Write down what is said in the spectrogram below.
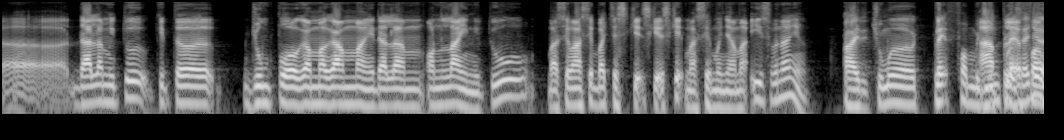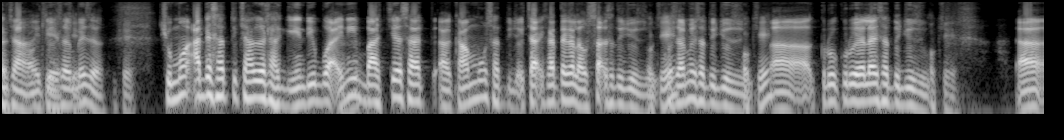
uh, dalam itu kita jumpa ramai-ramai dalam online itu masing-masing baca sikit-sikit-sikit masih menyamai sebenarnya. Ah, cuma platform Ah, berjumpa platform saja. macam itu okay, beza. Okey. Cuma ada satu cara lagi yang dia buat ini baca satu, uh, kamu satu ju- ca- katakanlah ustaz satu juzu, okay. Jamil satu juzu, Okey. uh, kru-kru yang lain satu juzu. Okey. Uh,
